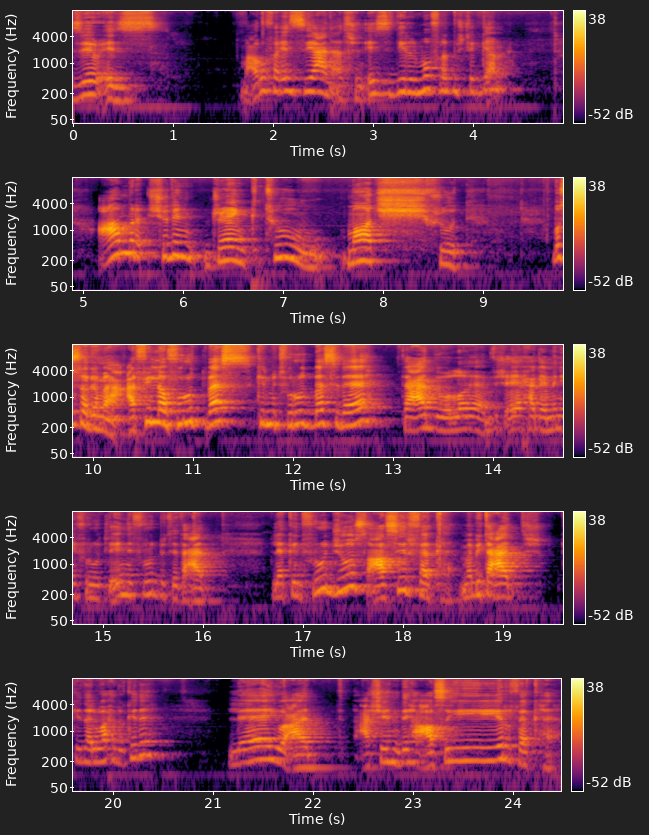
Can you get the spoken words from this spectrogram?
there is معروفة is يعني عشان is دي للمفرد مش للجمع. عمرو shouldn't drink too much fruit. بصوا يا جماعة عارفين لو fruit بس كلمة fruit بس ده تعدي والله يعني مفيش أي حاجة many fruit لأن fruit بتتعدي. لكن fruit juice عصير فاكهة ما بيتعدش. كده لوحده كده لا يعد عشان ده عصير فاكهة.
